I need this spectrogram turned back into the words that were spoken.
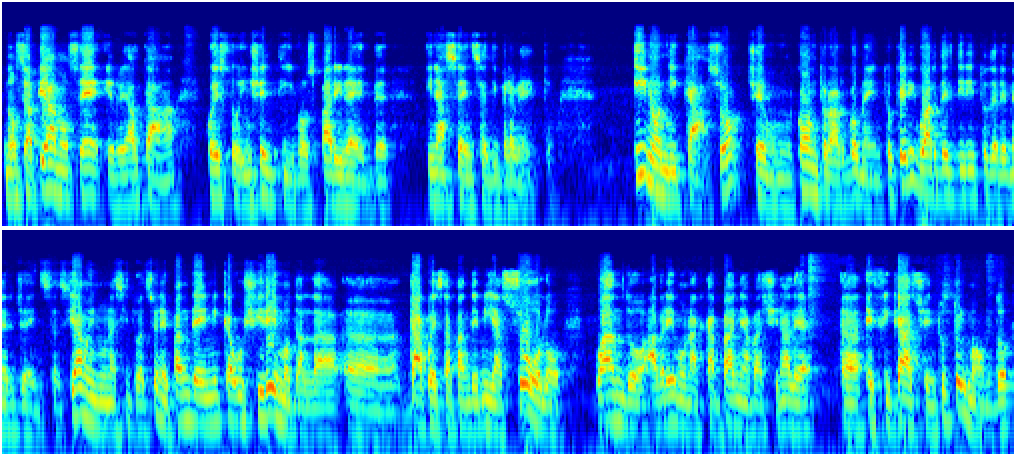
Non sappiamo se in realtà questo incentivo sparirebbe in assenza di brevetto. In ogni caso c'è un controargomento che riguarda il diritto dell'emergenza. Siamo in una situazione pandemica, usciremo dalla, uh, da questa pandemia solo quando avremo una campagna vaccinale uh, efficace in tutto il mondo,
